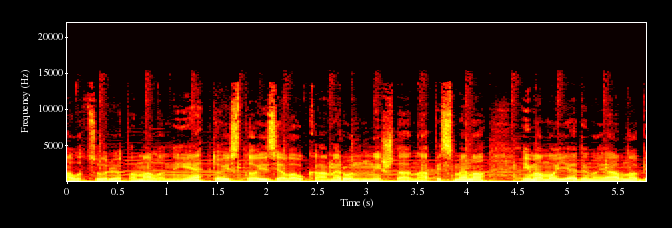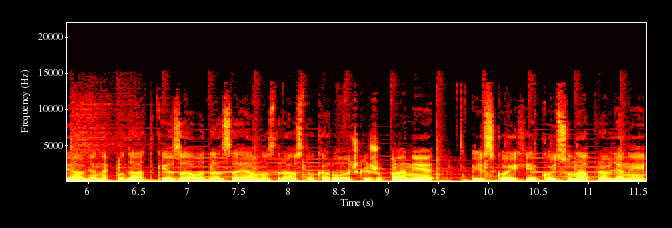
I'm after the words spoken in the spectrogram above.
malo curio pa malo nije. To isto izjava u kameru, ništa napismeno. Imamo jedino javno objavljene podatke Zavoda za javno zdravstvo Karlovačke županije iz kojih je, koji su napravljeni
